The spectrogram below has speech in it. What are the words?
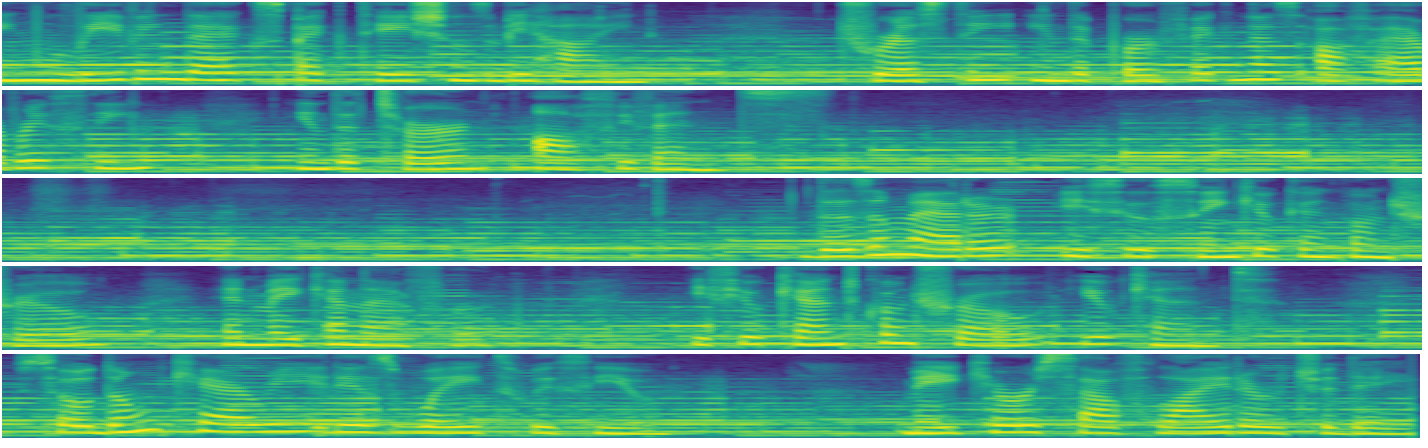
and leaving the expectations behind, trusting in the perfectness of everything in the turn of events. Doesn't matter if you think you can control and make an effort. If you can't control, you can't. So don't carry this weight with you. Make yourself lighter today.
